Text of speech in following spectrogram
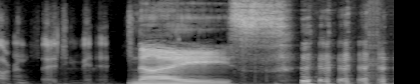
hour and 30 minutes. nice.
